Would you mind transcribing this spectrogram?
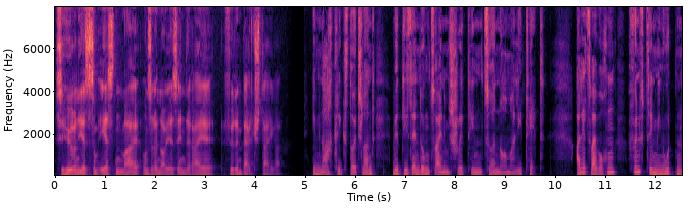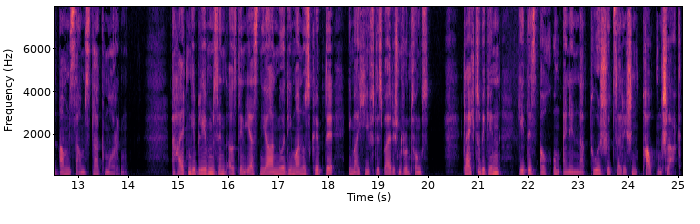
Sie hören jetzt zum ersten Mal unsere neue Sendereihe für den Bergsteiger. Im Nachkriegsdeutschland wird die Sendung zu einem Schritt hin zur Normalität. Alle zwei Wochen 15 Minuten am Samstagmorgen. Erhalten geblieben sind aus den ersten Jahren nur die Manuskripte im Archiv des Bayerischen Rundfunks. Gleich zu Beginn geht es auch um einen naturschützerischen Paukenschlag.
